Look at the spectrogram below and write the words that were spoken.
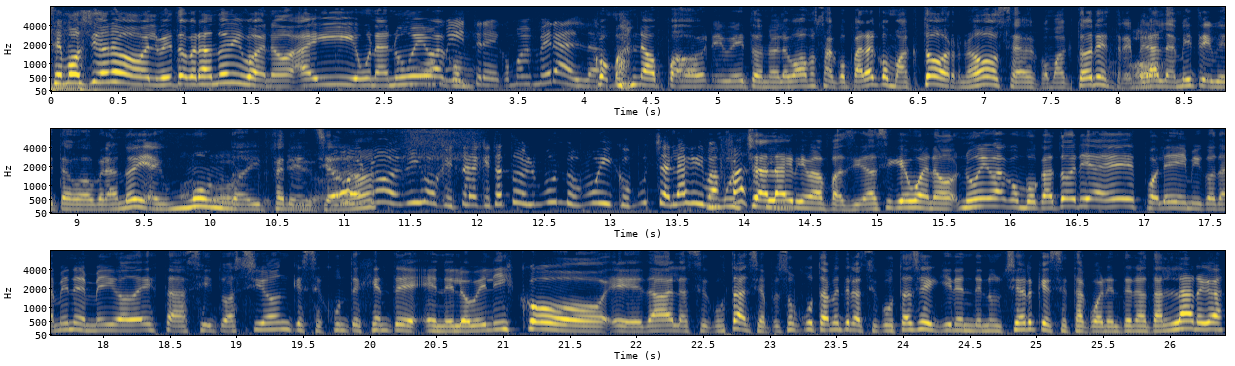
Se emocionó el Beto Brandoni, bueno, hay una nueva... Como Mitre, como Esmeralda. Como, no, pobre Beto, no lo vamos a comparar como actor, ¿no? O sea, como actor entre Esmeralda Mitre y Beto Brandoni hay un mundo de diferencia, No, ¿no? no, digo que está, que está todo el mundo muy con mucha lágrima Mucha fácil. lágrima fácil. Así que bueno, nueva convocatoria es polémico también en medio de esta situación que se junte gente en el obelisco, eh, dadas las circunstancias. Pero son justamente las circunstancias que quieren denunciar que es esta cuarentena tan larga.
